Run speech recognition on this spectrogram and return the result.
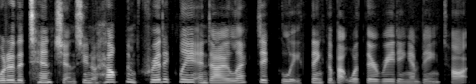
what are the tensions? You know, help them critically and dialectically think about what they're reading and being taught.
